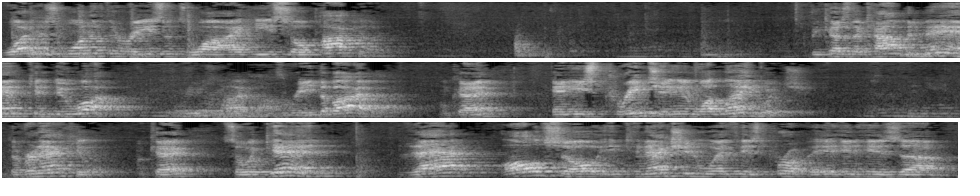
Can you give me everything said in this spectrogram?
what is one of the reasons why he's so popular? Because the common man can do what? Read the Bible. Read the Bible. Okay? And he's preaching in what language? The vernacular. Okay? So again, that also in connection with his pro, in his uh,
